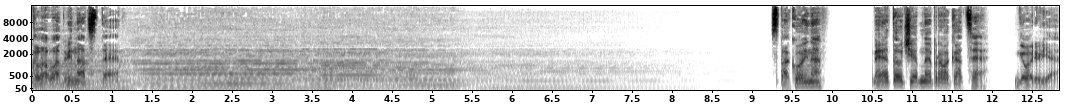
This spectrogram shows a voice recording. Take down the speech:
Глава 12 «Спокойно. Это учебная провокация», — говорю я.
